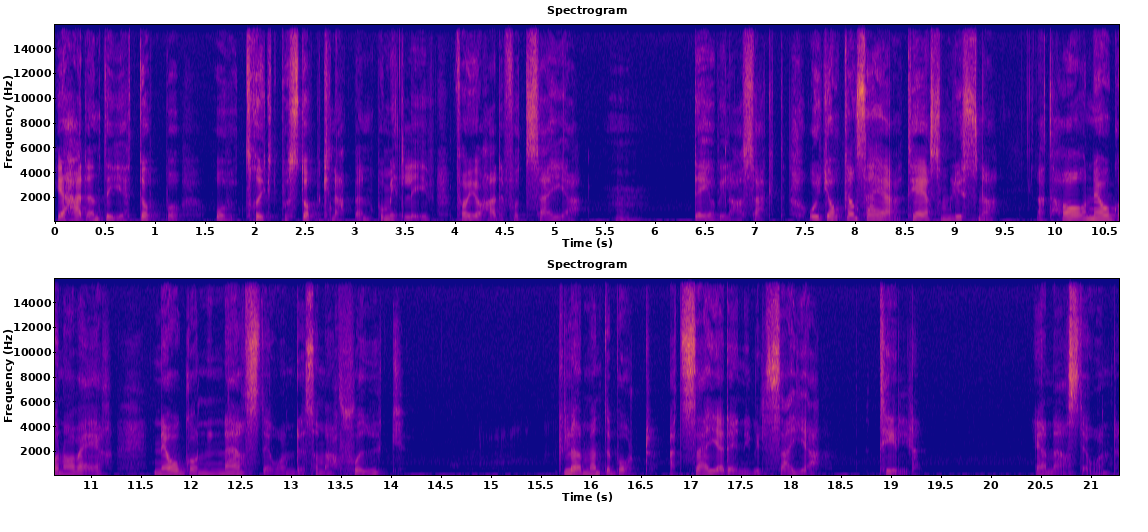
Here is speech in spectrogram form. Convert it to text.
Jag hade inte gett upp och, och tryckt på stoppknappen på mitt liv för jag hade fått säga Mm. det jag ville ha sagt. Och jag kan säga till er som lyssnar att har någon av er någon närstående som är sjuk, glöm inte bort att säga det ni vill säga till er närstående.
